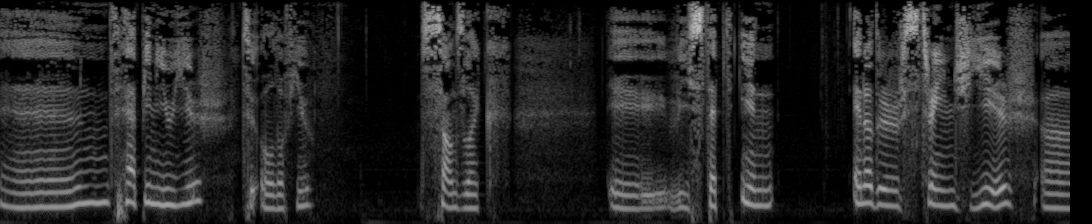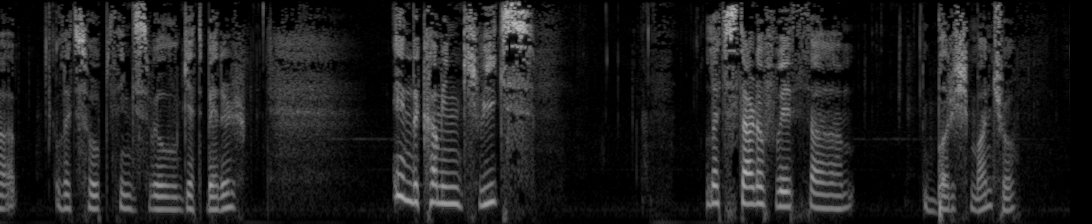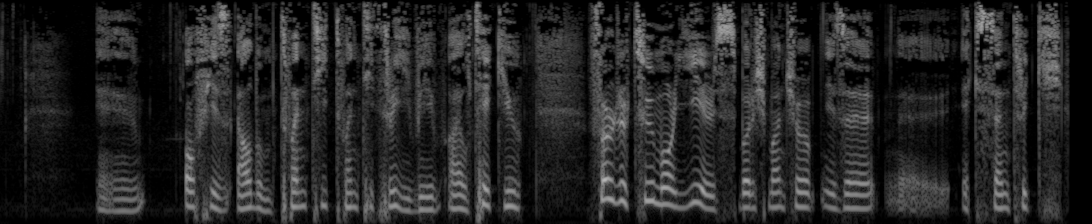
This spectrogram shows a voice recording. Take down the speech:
And Happy New Year to all of you. Sounds like uh, we stepped in another strange year. Uh, let's hope things will get better. In the coming weeks, let's start off with um, Barış Manço. Uh, of his album 2023. We, I'll take you further two more years. Barış Manço is a uh, eccentric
